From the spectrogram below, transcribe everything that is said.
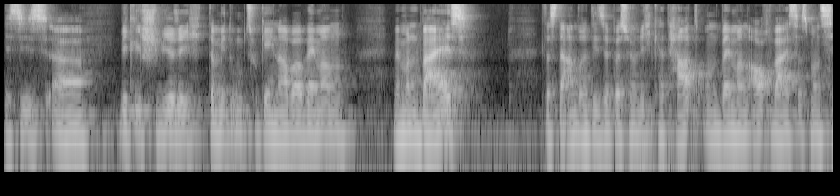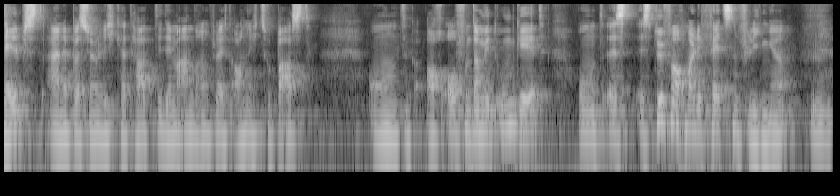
es ist äh, wirklich schwierig, damit umzugehen, aber wenn man, wenn man weiß, dass der andere diese Persönlichkeit hat und wenn man auch weiß, dass man selbst eine Persönlichkeit hat, die dem anderen vielleicht auch nicht so passt und auch offen damit umgeht und es, es dürfen auch mal die Fetzen fliegen, ja? Mhm. Ähm,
